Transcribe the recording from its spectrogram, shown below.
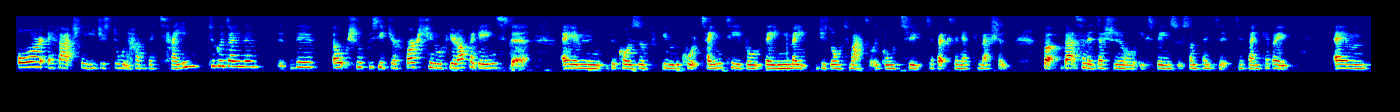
or if actually you just don't have the time to go down the the optional procedure first. You know, if you're up against it um, because of you know the court timetable, then you might just automatically go to to fixing a commission. But that's an additional expense, so something to to think about. Um,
